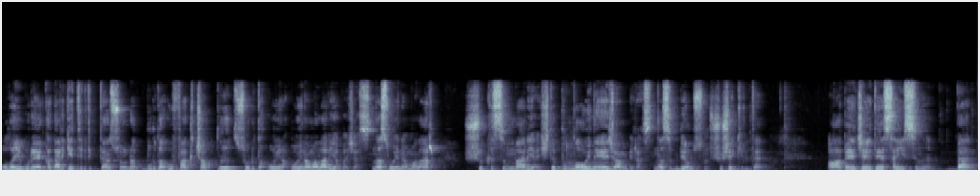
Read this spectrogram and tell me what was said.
olayı buraya kadar getirdikten sonra burada ufak çaplı soruda oynamalar yapacağız. Nasıl oynamalar? Şu kısım var ya işte bununla oynayacağım biraz. Nasıl biliyor musunuz? Şu şekilde. ABCD sayısını ben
